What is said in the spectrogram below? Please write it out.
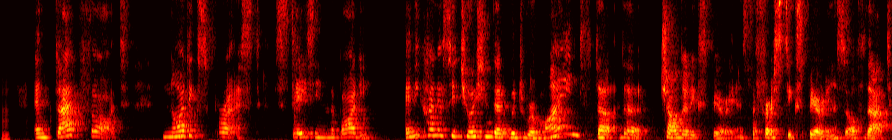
Hmm. And that thought, not expressed, stays in the body. Any kind of situation that would remind the, the childhood experience, the first experience of that,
